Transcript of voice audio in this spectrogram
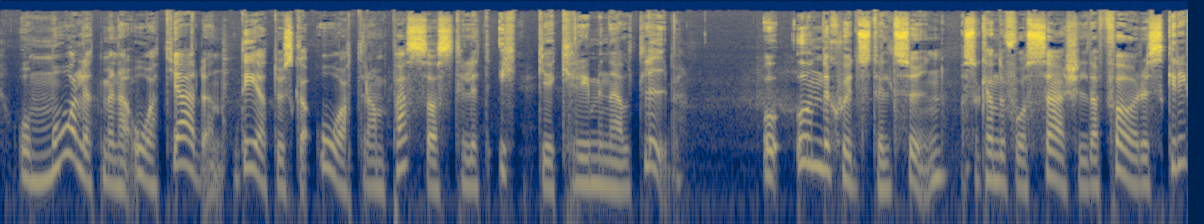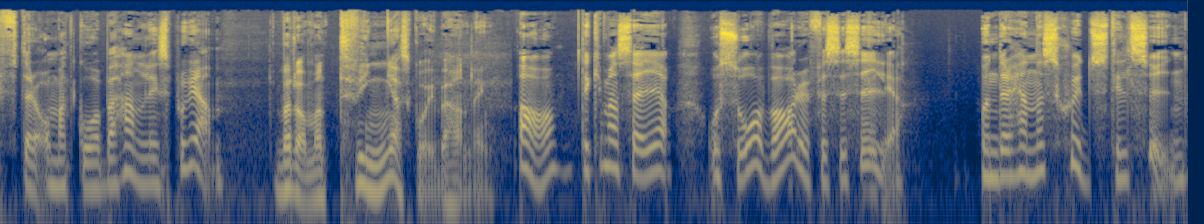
Och målet med den här åtgärden det är att du ska återanpassas till ett icke-kriminellt liv. Och under skyddstillsyn så kan du få särskilda föreskrifter om att gå behandlingsprogram. Vadå, man tvingas gå i behandling? Ja, det kan man säga. Och så var det för Cecilia. Under hennes skyddstillsyn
